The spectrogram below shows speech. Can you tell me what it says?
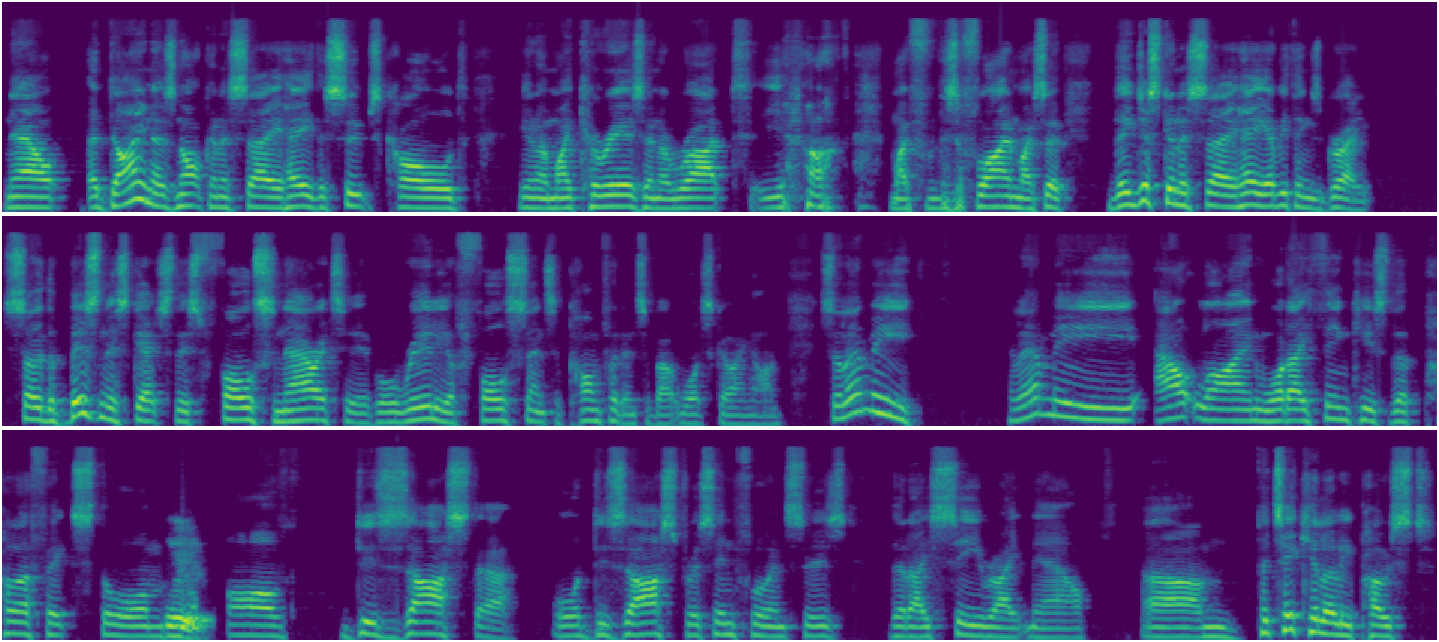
Now, a diner's not going to say, "Hey, the soup's cold." You know, my career's in a rut. You know, my there's a fly in my soup. They're just going to say, "Hey, everything's great." So the business gets this false narrative, or really a false sense of confidence about what's going on. So let me let me outline what I think is the perfect storm mm. of disaster or disastrous influences that I see right now um, particularly post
